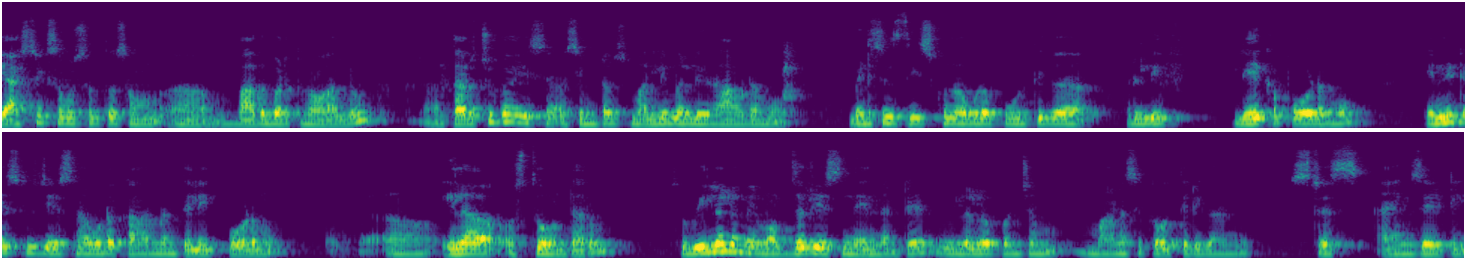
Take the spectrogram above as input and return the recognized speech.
గ్యాస్ట్రిక్ సమస్యలతో సం బాధపడుతున్న వాళ్ళు తరచుగా ఈ సిమ్టమ్స్ మళ్ళీ మళ్ళీ రావడము మెడిసిన్స్ తీసుకున్నా కూడా పూర్తిగా రిలీఫ్ లేకపోవడము ఎన్ని టెస్టులు చేసినా కూడా కారణం తెలియకపోవడము ఇలా వస్తూ ఉంటారు. సో వీళ్ళలో మేము అబ్జర్వ్ చేసింది ఏంటంటే వీళ్ళలో కొంచెం మానసిక ఒత్తిడి కానీ స్ట్రెస్ యాంగ్జైటీ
